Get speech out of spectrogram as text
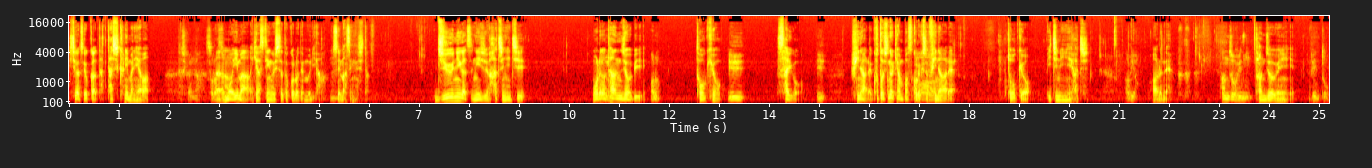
7月4日はた確かに間に合わん。確かにな。そらもう今キャスティングしたところで無理やわ。すいませんでした、12月28日俺の誕生日あるん？東京。えー、最後。えー、フィナーレ。今年のキャンパスコレクションフィナーレ。東京。1228あるやん。あるね誕生日に。誕生日に。イベント。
